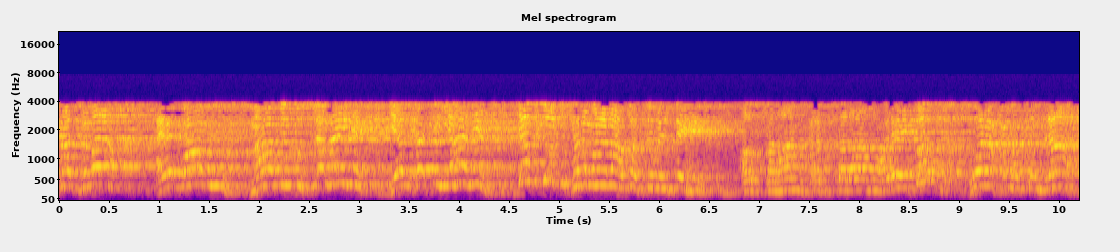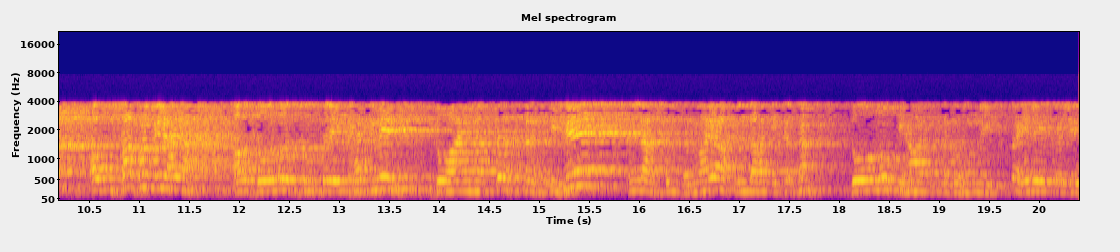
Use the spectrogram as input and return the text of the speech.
ساتھ زمانہ اے ماں بھی مسلم ہے یہاں ہے۔ جب دو مسلمان آپس میں ملتے ہیں، اور سلام کا السلام علیکم ورحمۃ اللہ، اور مسافہ ملایا، اور دونوں دوسرے گھر میں دعائیں مقرر کرتی ہیں، اللہ سے فرمایا، اللہ کی قسم دونوں کے ہاتھ الگ ہونے پہلے پہلے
